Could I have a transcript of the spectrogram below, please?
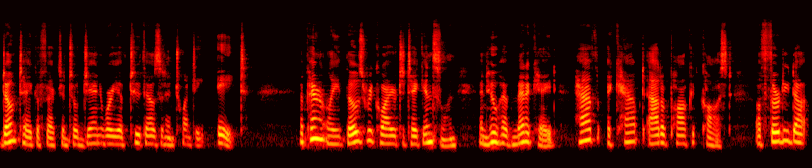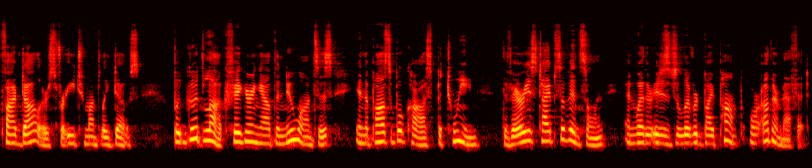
don't take effect until January of 2028. Apparently, those required to take insulin and who have Medicaid have a capped out of pocket cost of $35 for each monthly dose. But good luck figuring out the nuances in the possible cost between the various types of insulin and whether it is delivered by pump or other method.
